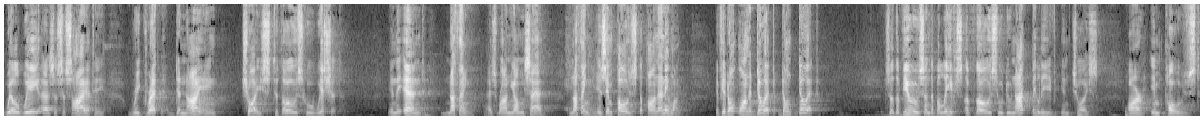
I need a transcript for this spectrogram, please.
Will we as a society regret denying choice to those who wish it? In the end, nothing, as Ron Young said, nothing is imposed upon anyone. If you don't want to do it, don't do it. So the views and the beliefs of those who do not believe in choice are imposed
